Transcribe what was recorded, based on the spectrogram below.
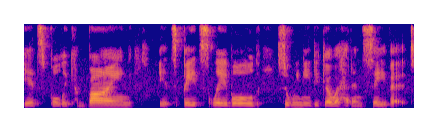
It's fully combined, it's Bates labeled, so we need to go ahead and save it.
